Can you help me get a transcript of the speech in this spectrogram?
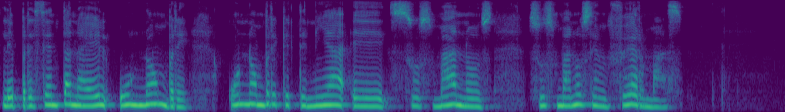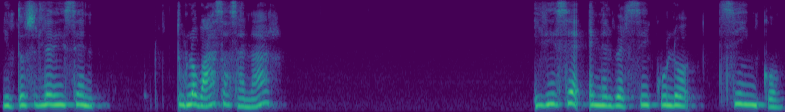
le presentan a él un hombre, un hombre que tenía eh, sus manos, sus manos enfermas. Y entonces le dicen, tú lo vas a sanar. Y dice en el versículo 5,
